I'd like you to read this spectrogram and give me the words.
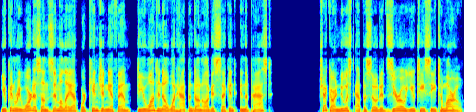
you can reward us on Ximalaya or Qingting FM. Do you want to know what happened on August 2nd in the past? Check our newest episode at 0 UTC tomorrow.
